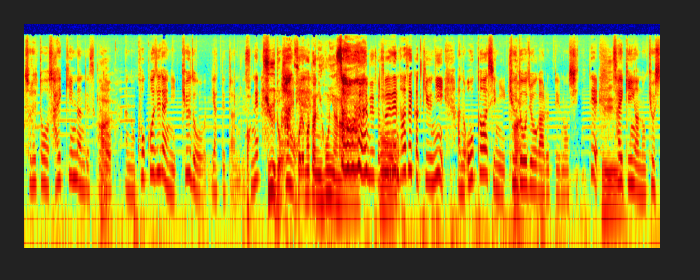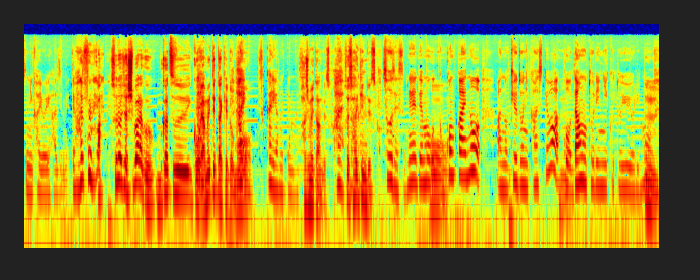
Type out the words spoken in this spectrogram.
それと最近なんですけど、はいあの高校時代に弓道をやってたんですね。あ。弓道、はい。これまた日本やな。そうなんですそれでなぜか急にあの大川市に弓道場があるっていうのを知って、へえ最近あの教室に通い始めてますね。あそれはじゃあしばらく部活以降やめてたけども、はい、すっかりやめてました。始めたんですか、はい。それ最近ですか？そうですね。でおもう今回のあの弓道に関しては、うん。こう暖を取りに行くというよりも、うん。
